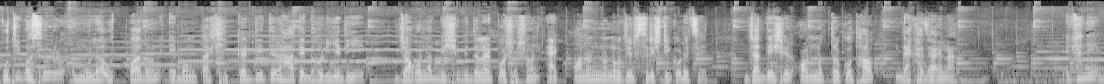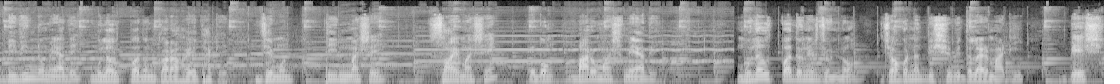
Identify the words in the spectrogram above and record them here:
প্রতি বছর মূলা উৎপাদন এবং তা শিক্ষার্থীদের হাতে ধরিয়ে দিয়ে জগন্নাথ বিশ্ববিদ্যালয়ের প্রশাসন এক অনন্য নজির সৃষ্টি করেছে, যা দেশের অন্যত্র কোথাও দেখা যায় না। এখানে বিভিন্ন মেয়াদে মূলা উৎপাদন করা হয়ে থাকে, যেমন তিন মাসে, ছয় মাসে এবং বারো মাস মেয়াদে। মূলা উৎপাদনের জন্য জগন্নাথ বিশ্ববিদ্যালয়ের মাটি বেশ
